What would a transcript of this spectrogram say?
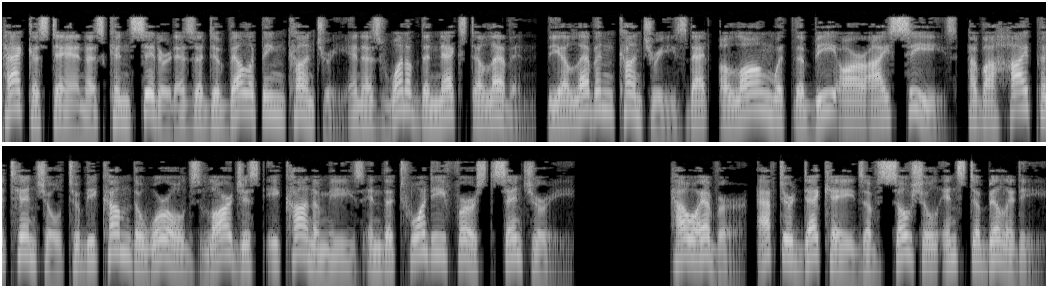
Pakistan is considered as a developing country and is one of the next 11, the 11 countries that, along with the BRICs, have a high potential to become the world's largest economies in the 21st century. However, after decades of social instability,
